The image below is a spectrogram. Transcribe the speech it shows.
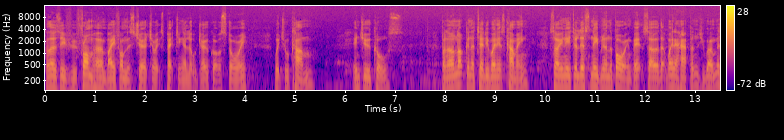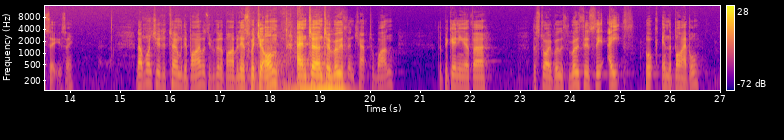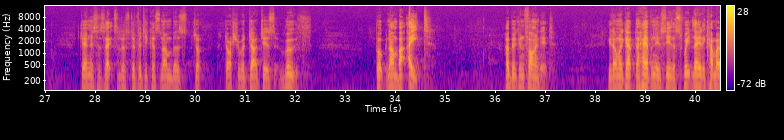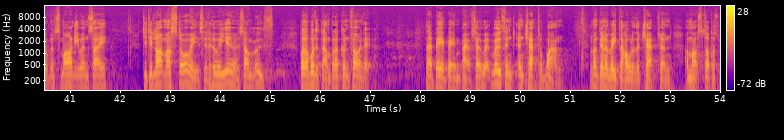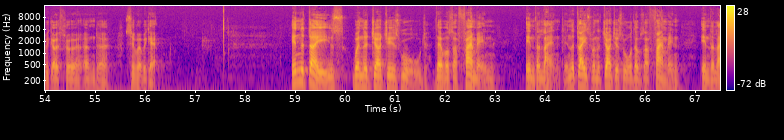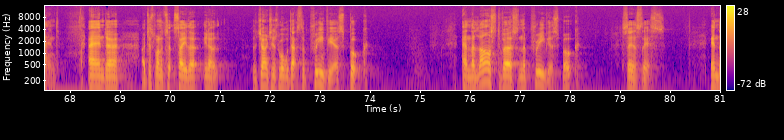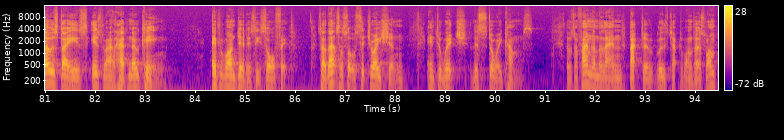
For those of you from Herne Bay, from this church, are expecting a little joke or a story, which will come in due course. But I'm not going to tell you when it's coming, so you need to listen even in the boring bit so that when it happens, you won't miss it, you see. Now, I want you to turn with your Bibles. If you've got a Bible here, switch it on and turn to Ruth in chapter 1, the beginning of uh, the story of Ruth. Ruth is the eighth book in the Bible. Genesis, Exodus, Leviticus, Numbers, jo- Joshua, Judges, Ruth. Book number eight. Hope you can find it. You don't want to get up to heaven, you see the sweet lady come over and smile at you and say, Did you like my story? He said, Who are you? I said, I'm Ruth. Well, I would have done, but I couldn't find it. That'd be a bit embarrassing. So, Ruth in, in chapter 1. I'm not going to read the whole of the chapter, and I might stop as we go through and uh, see where we get. In the days when the judges ruled, there was a famine in the land. In the days when the judges ruled, there was a famine in the land. And uh, I just wanted to say that, you know, the judges ruled, that's the previous book. And the last verse in the previous book says this In those days, Israel had no king. Everyone did as he saw fit. So that's a sort of situation into which this story comes. There was a famine in the land, back to Ruth chapter 1, verse 1,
